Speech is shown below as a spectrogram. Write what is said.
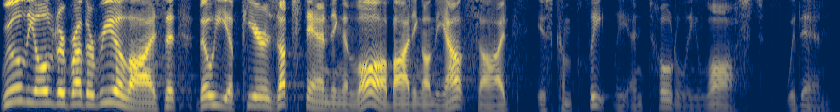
Will the older brother realize that though he appears upstanding and law abiding on the outside, is completely and totally lost within?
